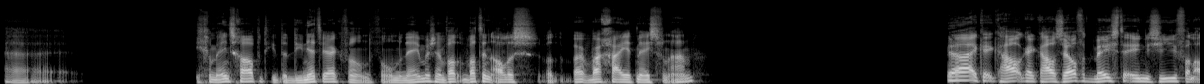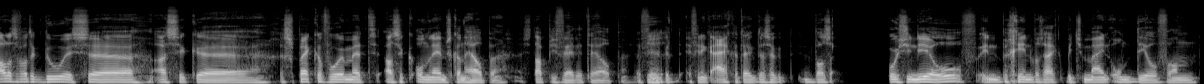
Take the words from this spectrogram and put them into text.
eh, die gemeenschap, die, die netwerken van, van ondernemers. En wat, wat in alles, wat, waar, waar ga je het meest van aan? Ja, ik, ik, haal, kijk, ik haal zelf het meeste energie van alles wat ik doe. Is eh, als ik eh, gesprekken voer met. Als ik ondernemers kan helpen. Een stapje verder te helpen. Dat vind, Ja. ik, het, vind ik eigenlijk. Dat, is ook, het was origineel. Of in het begin was eigenlijk een beetje mijn onderdeel van.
